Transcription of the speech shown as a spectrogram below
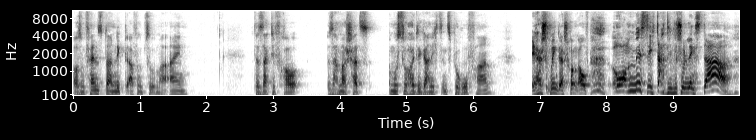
aus dem Fenster, nickt ab und zu immer ein. Da sagt die Frau, sag mal Schatz, musst du heute gar nichts ins Büro fahren? Er springt erschrocken auf. Oh Mist, ich dachte, ich bin schon längst da.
